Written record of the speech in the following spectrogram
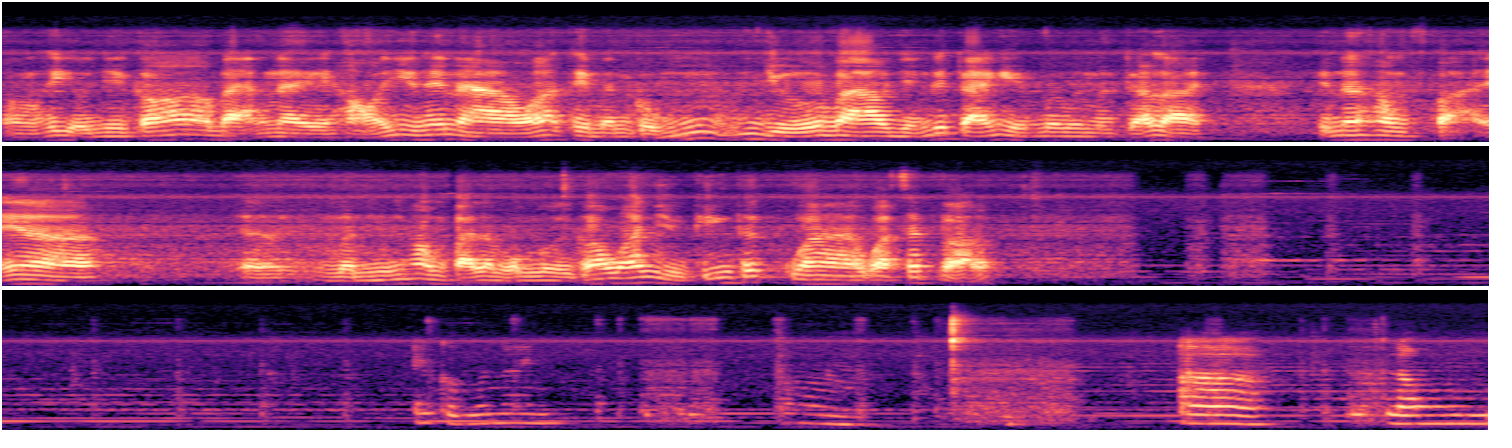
còn ví dụ như có bạn này hỏi như thế nào á, thì mình cũng dựa vào những cái trải nghiệm mà mình, mình trả lời. Cho nên không phải à, à, mình cũng không phải là một người có quá nhiều kiến thức qua qua sách vở. Em cảm ơn anh. À lòng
